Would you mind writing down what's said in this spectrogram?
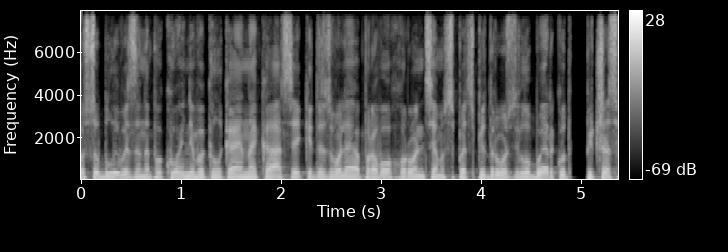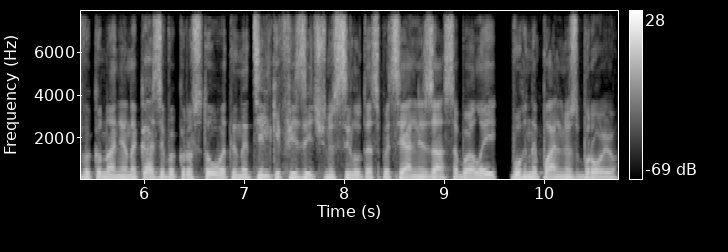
Особливе занепокоєння викликає наказ, який дозволяє правоохоронцям спецпідрозділу Беркут під час виконання наказів використовувати не тільки фізичну силу та спеціальні засоби, але й вогнепальну зброю.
